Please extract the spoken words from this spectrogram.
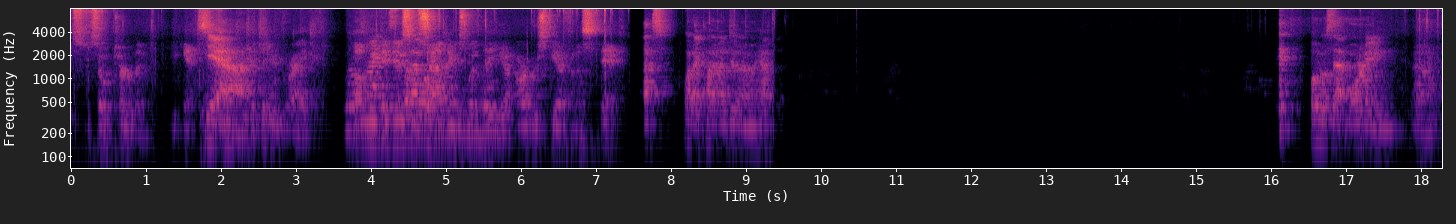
is so turbid, you can't see. it. yeah, right. But we could do some But soundings with the uh, harbor skiff and a stick. That's what I plan on doing. I'm gonna have the like that. Um, I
